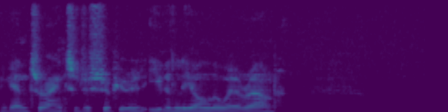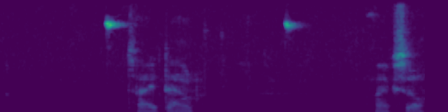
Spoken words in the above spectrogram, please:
Again, trying to distribute it evenly all the way around. Tie it down, like so.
